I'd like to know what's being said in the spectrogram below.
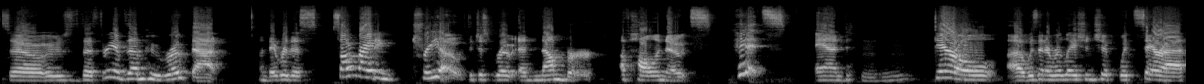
So it was the three of them who wrote that. And they were this songwriting trio that just wrote a number of Hall and Oates hits. And Mhm. Daryl uh, was in a relationship with Sarah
